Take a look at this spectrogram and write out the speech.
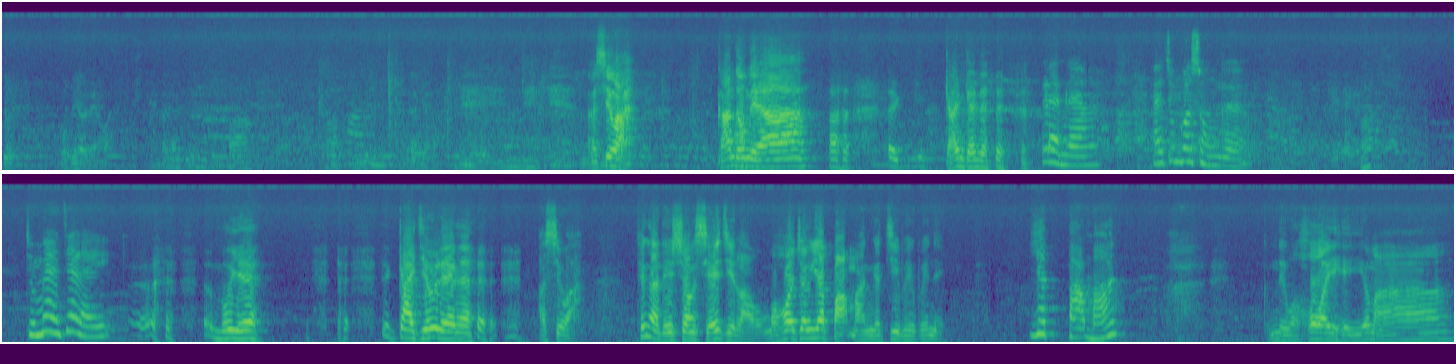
嗰邊有靚阿蕭啊，揀到未啊？揀緊啊！靚唔靚啊？喺中哥送嘅。做咩啫你？冇嘢，戒指好靚啊！阿蕭啊，聽日你上寫字樓，我開張一百萬嘅支票俾你。一百萬？咁你話開戲啊嘛？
